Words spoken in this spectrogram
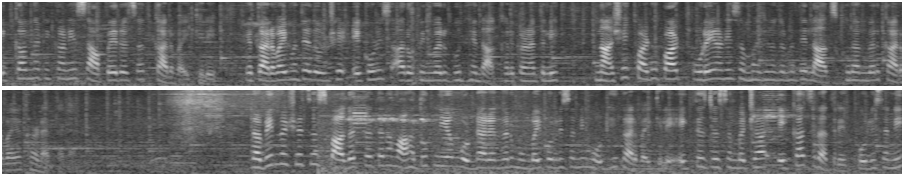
एकावन्न ठिकाणी सापळे रचत कारवाई केली. या कारवाईमध्ये दोनशे एकोणीस आरोपींवर गुन्हे दाखल करण्यात आले. नाशिक पाठोपाठ पुणे आणि संभाजीनगरमध्ये लाचखोरांवर कारवाया करण्यात आल्या. नवीन वर्षाचं स्वागत करताना वाहतूक नियम मोडणाऱ्यांवर मुंबई पोलिसांनी मोठी कारवाई केली. एकतीस डिसेंबरच्या एकाच रात्रीत पोलिसांनी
